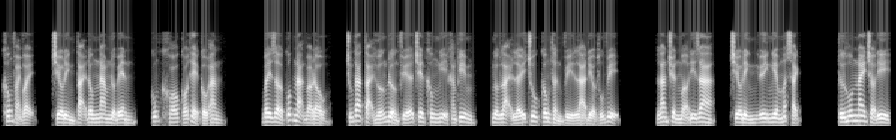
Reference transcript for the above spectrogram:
không phải vậy, triều đình tại đông nam nửa bên, cũng khó có thể cầu ăn bây giờ quốc nạn vào đầu chúng ta tại hướng đường phía trên không nghị kháng kim, ngược lại lấy chu công thần vì là điều thú vị. Lan truyền mở đi ra, triều đình uy nghiêm mất sạch. Từ hôm nay trở đi,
